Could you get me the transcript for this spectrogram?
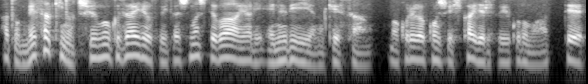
あと、目先の注目材料といたしましては、やはり NVIDIA の決算。まあ、これが今週控えているということもあって、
